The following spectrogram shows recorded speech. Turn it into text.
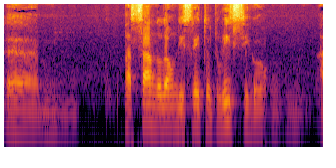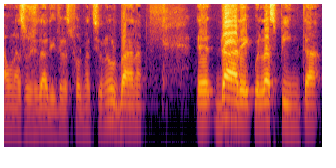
ehm, passando da un distretto turistico a una società di trasformazione urbana, eh, dare quella spinta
